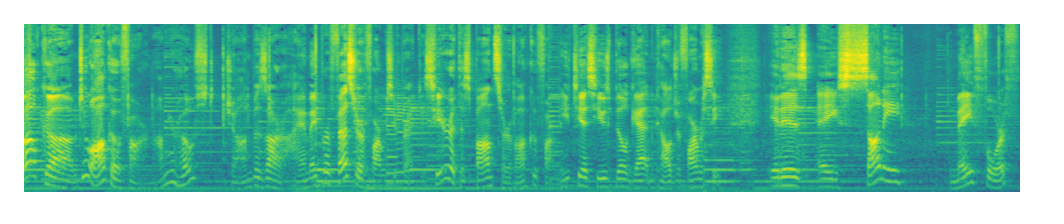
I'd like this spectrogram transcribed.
Welcome to OncoPharm. I'm your host, John Bossaer. I am a professor of pharmacy practice here at the sponsor of OncoPharm, ETSU's Bill Gatton College of Pharmacy. It is a sunny May 4th,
